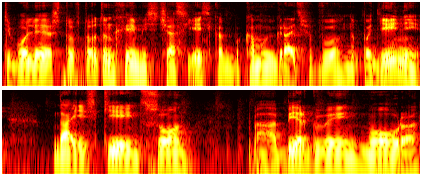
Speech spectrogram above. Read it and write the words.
Тем более, что в Тоттенхэме сейчас есть как бы кому играть в нападении. Да, есть Кейн, Сон, а, Бергвейн, Моура.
